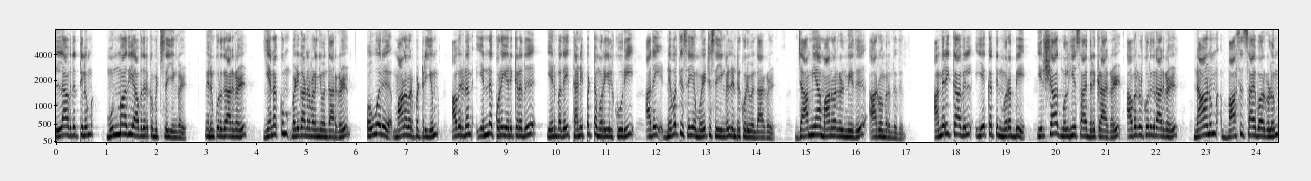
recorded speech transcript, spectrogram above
எல்லா விதத்திலும் முன்மாதிரி ஆவதற்கு முயற்சி செய்யுங்கள். மேலும் கூறுகிறார்கள் எனக்கும் வழிகாட்டல் வழங்கி வந்தார்கள். ஒவ்வொரு மாணவர் பற்றியும் அவரிடம் என்ன குறை இருக்கிறது என்பதை தனிப்பட்ட முறையில் கூறி அதை நிவர்த்தி செய்ய முயற்சி செய்யுங்கள் என்று கூறி வந்தார்கள். ஜாமியா மாணவர்கள் மீது ஆர்வம் இருந்தது. அமெரிக்காவில் இயக்கத்தின் முரப்பி இர்ஷாத் முல்ஹி சாஹிப் இருக்கிறார்கள். அவர்கள் கூறுகிறார்கள் நானும் பாசித் சாஹிப் அவர்களும்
